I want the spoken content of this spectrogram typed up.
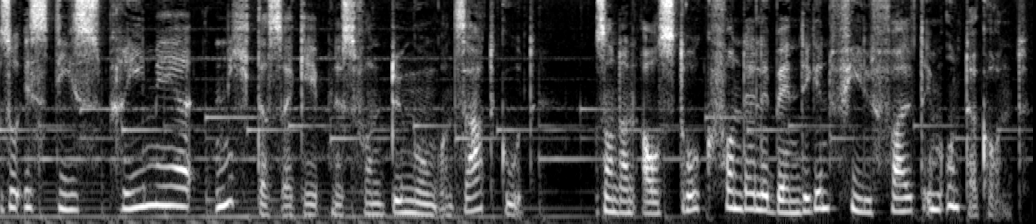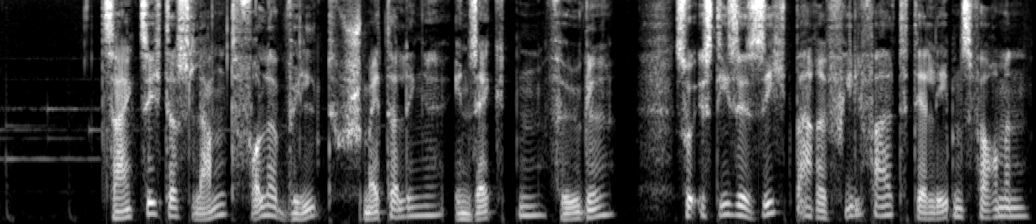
so ist dies primär nicht das Ergebnis von Düngung und Saatgut, sondern Ausdruck von der lebendigen Vielfalt im Untergrund. Zeigt sich das Land voller Wild, Schmetterlinge, Insekten, Vögel, so ist diese sichtbare Vielfalt der Lebensformen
